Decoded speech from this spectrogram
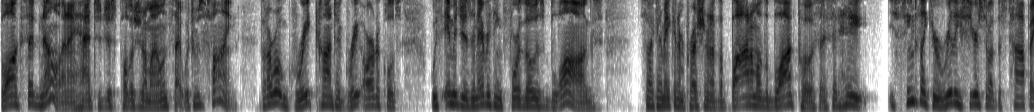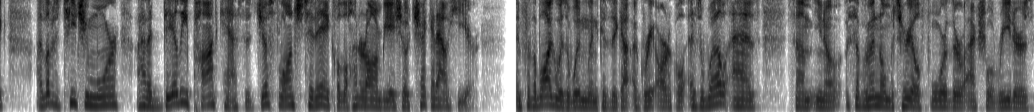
blogs said no and I had to just publish it on my own site, which was fine. But I wrote great content, great articles with images and everything for those blogs so I can make an impression. At the bottom of the blog post, I said, hey, it seems like you're really serious about this topic. I'd love to teach you more. I have a daily podcast that just launched today called the $100 MBA Show. Check it out here. And for the blog, it was a win-win because they got a great article as well as some, you know, supplemental material for their actual readers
